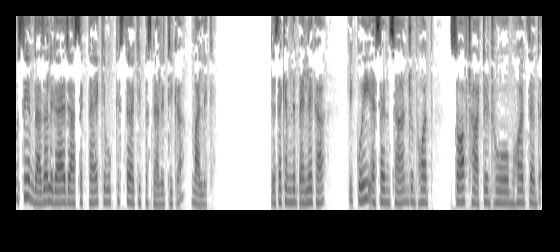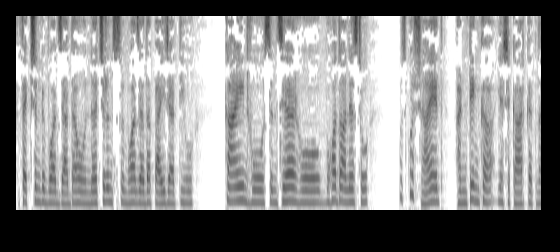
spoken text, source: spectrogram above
اس سے اندازہ لگایا جا سکتا ہے کہ وہ کس طرح کی پرسنالٹی کا مالک ہے جیسا کہ ہم نے پہلے کہا کہ کوئی ایسا انسان جو بہت سافٹ ہارٹیڈ ہو بہت زیادہ افیکشن پہ بہت زیادہ ہو نیچرنس میں بہت زیادہ پائی جاتی ہو کائنڈ ہو سنسیئر ہو بہت آنےسٹ ہو اس کو شاید ہنٹنگ کا یا شکار کا اتنا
